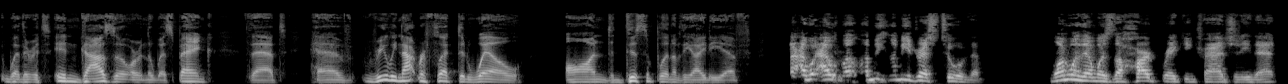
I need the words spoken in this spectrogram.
whether it's in Gaza or in the West Bank, that have really not reflected well on the discipline of the IDF. I, I, let me let me address two of them. One of them was the heartbreaking tragedy that,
